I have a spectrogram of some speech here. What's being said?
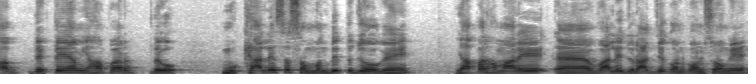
अब देखते हैं हम यहाँ पर, देखो, मुख्यालय से संबंधित जो हो गए यहाँ पर हमारे वाले जो राज्य कौन कौन से होंगे,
